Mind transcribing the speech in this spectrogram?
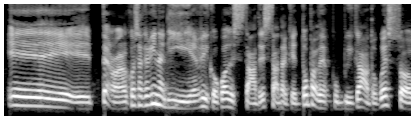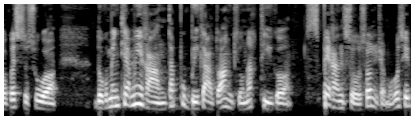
E, però la cosa carina di Enrico qual è stata? È stata che dopo aver pubblicato questo, questo suo Documentiamo in Rant ha pubblicato anche un articolo speranzoso, diciamo così,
